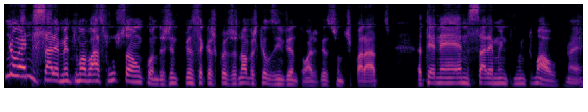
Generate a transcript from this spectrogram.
Não é necessariamente uma má solução, quando a gente pensa que as coisas novas que eles inventam às vezes são disparates, até nem é necessariamente muito mau, não é?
